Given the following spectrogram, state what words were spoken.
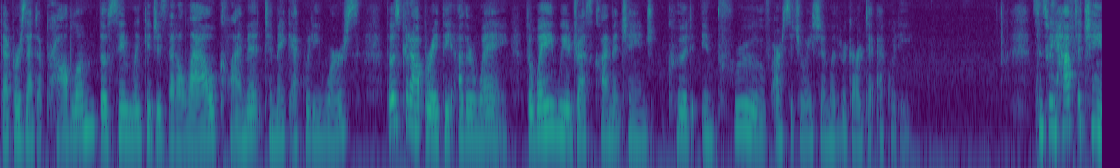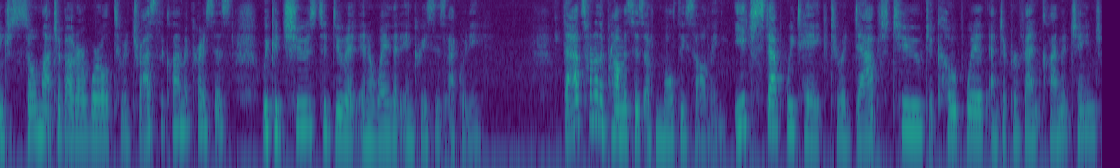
that present a problem, those same linkages that allow climate to make equity worse, those could operate the other way. The way we address climate change could improve our situation with regard to equity. Since we have to change so much about our world to address the climate crisis, we could choose to do it in a way that increases equity. That's one of the promises of multi-solving. Each step we take to adapt to, to cope with, and to prevent climate change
